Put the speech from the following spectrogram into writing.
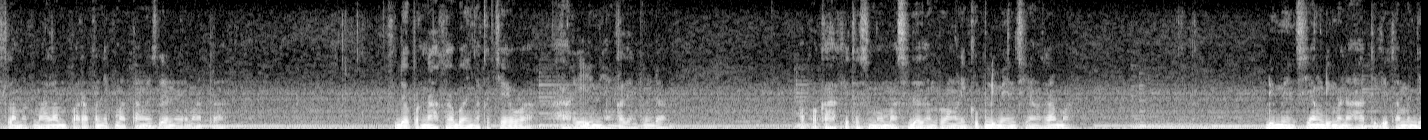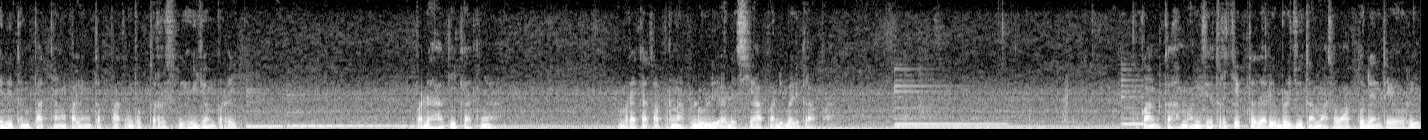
Selamat malam para penikmat tangis dan air mata. Sudah pernahkah banyak kecewa hari ini yang kalian pendam? Apakah kita semua masih dalam ruang lingkup dimensi yang sama? Dimensi yang di mana hati kita menjadi tempat yang paling tepat untuk terus dihujam perih. Pada hakikatnya, mereka tak pernah peduli ada siapa di balik apa. Bukankah manusia tercipta dari berjuta masa waktu dan teori?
